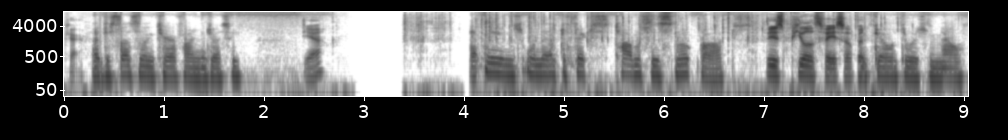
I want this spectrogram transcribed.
Okay. I just saw something terrifying, Jesse. Yeah. That means when they have to fix Thomas's smoke box, They just peel his face open. go through his mouth.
